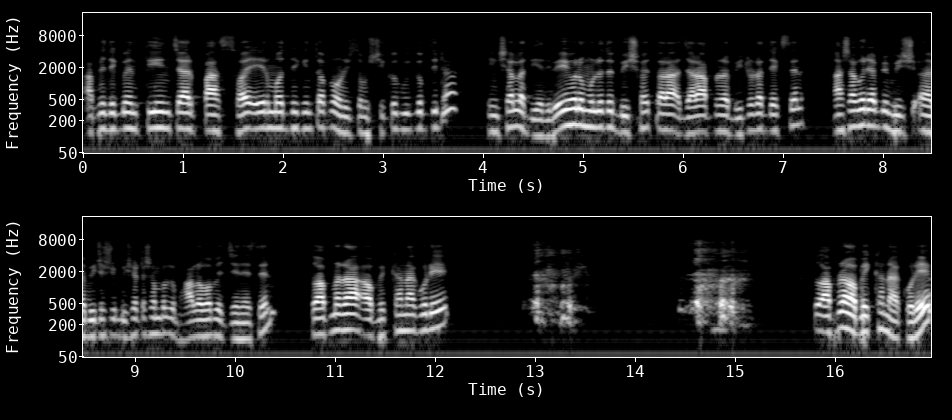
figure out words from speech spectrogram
আপনি দেখবেন তিন, চার, পাঁচ, ছয়, এর মধ্যে কিন্তু আপনার উনিশতম শিক্ষক বিজ্ঞপ্তিটা ইনশাল্লাহ দিয়ে দিবে। এই হলো মূলত বিষয়, তারা, যারা আপনারা ভিডিওটা দেখছেন, আশা করি আপনি বিষয়- বিষয়টা সম্পর্কে ভালোভাবে জেনেছেন। তো আপনারা অপেক্ষা না করে, তো আপনারা অপেক্ষা না করে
